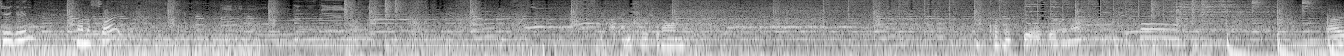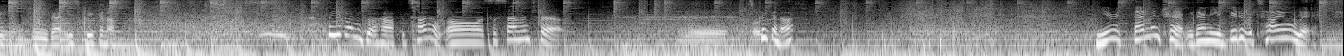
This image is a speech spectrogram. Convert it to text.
Jig in on a float. I can keep it on. It doesn't feel big enough. Oh. OMG, that is big enough. Well, you've only got half a tail. Oh, it's a salmon trout. Yeah. It's big enough. You're a salmon trout with only a bit of a tail left.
